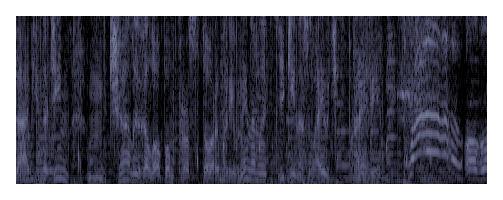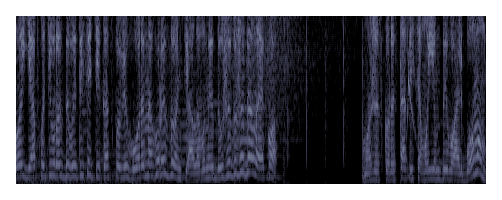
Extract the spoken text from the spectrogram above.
Дагі та Тім мчали галопом просторими рівнинами, які називають преріями. Ого, я б хотів роздивитися ті казкові гори на горизонті, але вони дуже-дуже далеко. Може скористатися моїм диво-альбомом?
